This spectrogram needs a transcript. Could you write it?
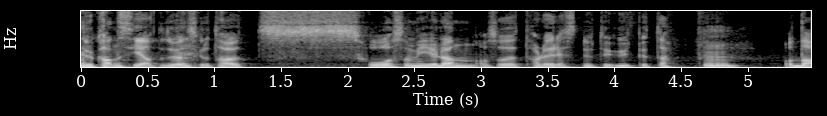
du kan si at du ønsker å ta ut så og så mye lønn, og så tar du resten ut i utbytte. Og da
